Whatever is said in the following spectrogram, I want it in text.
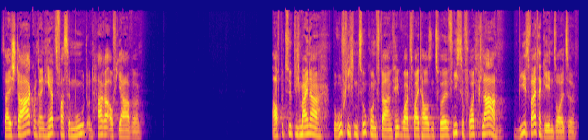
sei stark und dein Herz fasse Mut und harre auf Jahwe. Auch bezüglich meiner beruflichen Zukunft war im Februar 2012 nicht sofort klar, wie es weitergehen sollte.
